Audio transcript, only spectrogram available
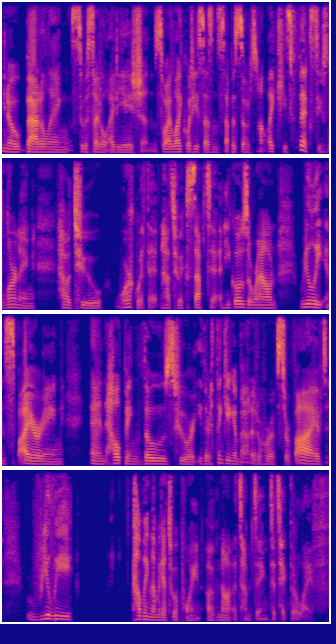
you know, battling suicidal ideation. So I like what he says in this episode. It's not like he's fixed, he's learning how to work with it and how to accept it. And he goes around really inspiring and helping those who are either thinking about it or who have survived really helping them get to a point of not attempting to take their life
